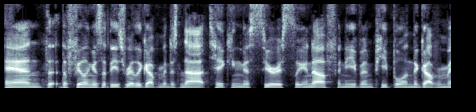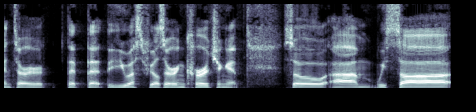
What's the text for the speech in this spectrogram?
and the feeling is that the Israeli government is not taking this seriously enough, and even people in the government are that that the U.S. feels are encouraging it. So um, we saw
